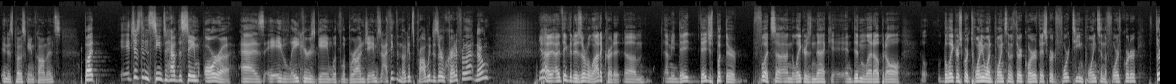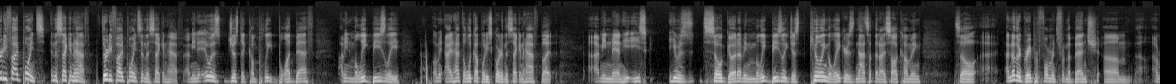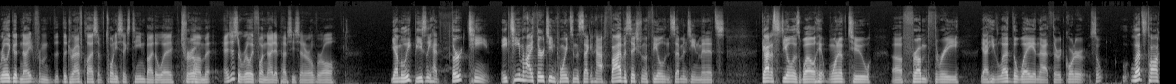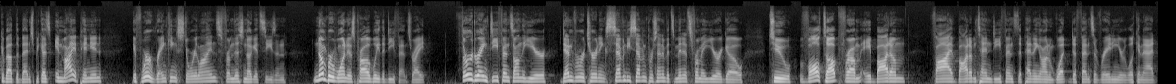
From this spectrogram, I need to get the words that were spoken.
in his post game comments. But it just didn't seem to have the same aura as a, a Lakers game with LeBron James. And I think the Nuggets probably deserve credit for that, no? Yeah, I think they deserve a lot of credit. Um, I mean, they they just put their foots on the Lakers' neck and didn't let up at all. The Lakers scored 21 points in the third quarter. They scored 14 points in the fourth quarter, 35 points in the second half, 35 points in the second half. I mean, it was just a complete bloodbath. I mean, Malik Beasley. I mean, I'd have to look up what he scored in the second half, but I mean, man, he he's he was so good. I mean, Malik Beasley just killing the Lakers, not something I saw coming. So uh, another great performance from the bench. Um, a really good night from the, the draft class of 2016, by the way. True. Um, and just a really fun night at Pepsi Center overall. Yeah, Malik Beasley had 13, a team high 13 points in the second half, five of six from the field in 17 minutes. Got a steal as well, hit one of two uh, from three. Yeah, he led the way in that third quarter. So let's talk about the bench because, in my opinion, if we're ranking storylines from this Nuggets season, number one is probably the defense, right? Third ranked defense on the year. Denver returning 77% of its minutes from a year ago to vault up from a bottom five, bottom 10 defense, depending on what defensive rating you're looking at,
